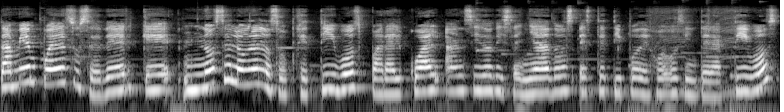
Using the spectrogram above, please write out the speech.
También puede suceder que no se logren los objetivos para el cual han sido diseñados este tipo de juegos interactivos,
